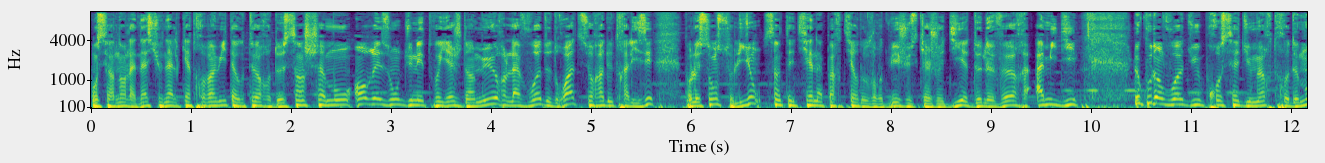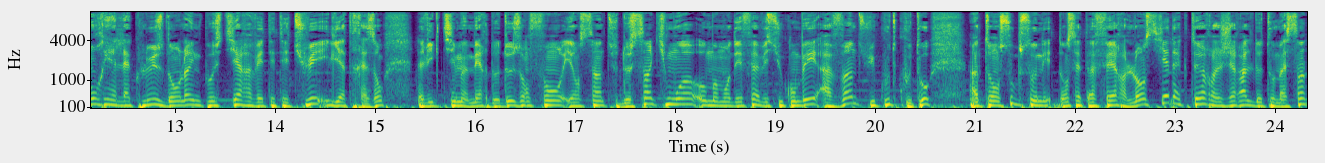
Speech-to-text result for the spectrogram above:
Concernant la nationale 88 à hauteur de Saint-Chamond, en raison du nettoyage d'un mur, la voie de droite sera neutralisée dans le sens Lyon-Saint-Etienne à partir d'aujourd'hui jusqu'à jeudi de 9h à midi. Le coup d'envoi du procès du meurtre de Montréal-Lacluse dont là une postière avait été tuée il y a 13 ans. La victime, mère de deux enfants et enceinte de 5 mois au moment des faits, avait succombé à 28 coups de couteau. Un temps soupçonné dans cette affaire, l'ancien acteur Gérald de Thomasin,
